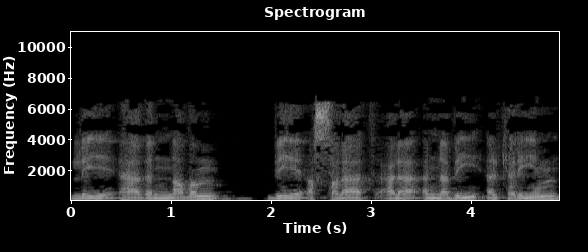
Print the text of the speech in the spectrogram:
لهذا النظم بالصلاة على النبي الكريم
